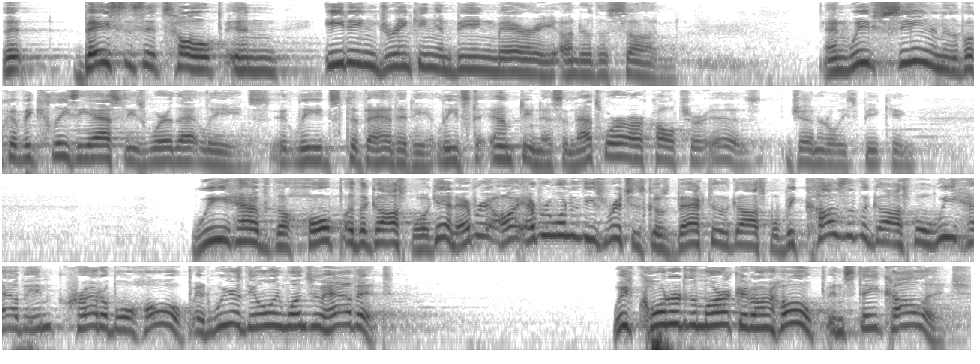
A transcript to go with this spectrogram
that bases its hope in eating, drinking, and being merry under the sun. And we've seen in the book of Ecclesiastes where that leads. It leads to vanity, it leads to emptiness, and that's where our culture is, generally speaking. We have the hope of the gospel. Again, every, every one of these riches goes back to the gospel. Because of the gospel, we have incredible hope, and we are the only ones who have it. We've cornered the market on hope in State College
